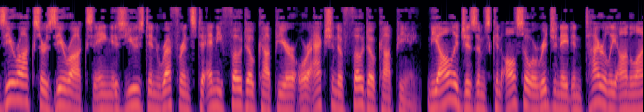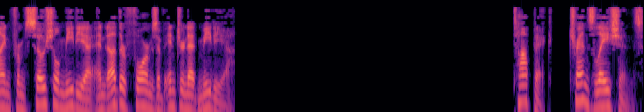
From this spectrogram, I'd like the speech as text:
Xerox or Xeroxing is used in reference to any photocopier or action of photocopying. Neologisms can also originate entirely online from social media and other forms of Internet media. Topic: Translations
